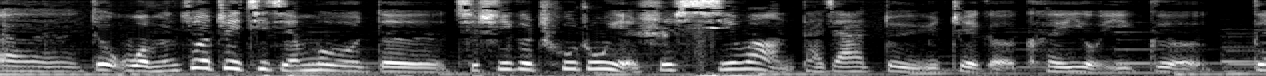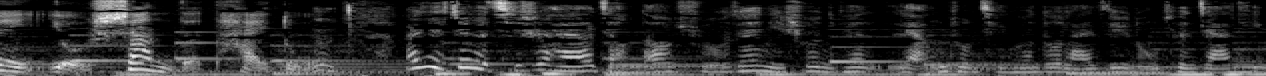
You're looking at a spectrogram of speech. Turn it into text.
呃，就我们做这期节目的，其实一个初衷也是希望大家对于这个可以有一个更友善的态度。嗯，而且这个其实还要讲到说，刚才你说，你看两种情况都来自于农村家庭，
